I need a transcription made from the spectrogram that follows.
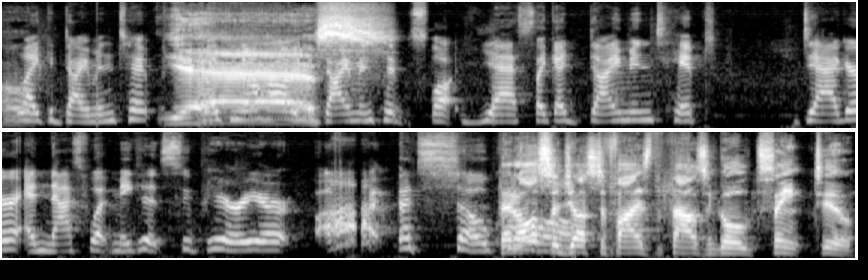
Like a diamond tip. Like you know Yes. how you diamond tipped slot. Yes, like a diamond tipped dagger, and that's what makes it superior. Ah, that's so cool. That also justifies the thousand gold sink too.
